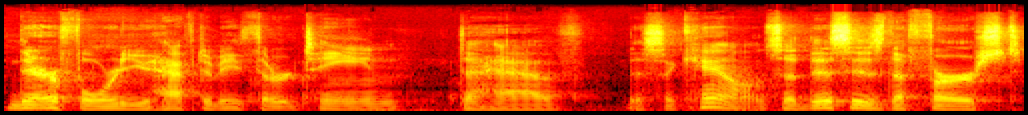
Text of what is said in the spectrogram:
therefore you have to be 13 to have this account so this is the first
